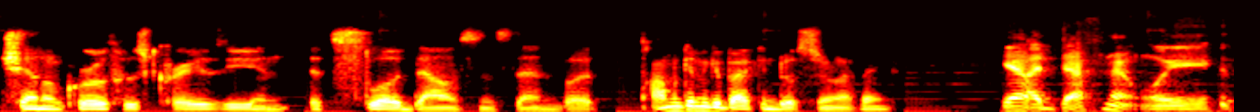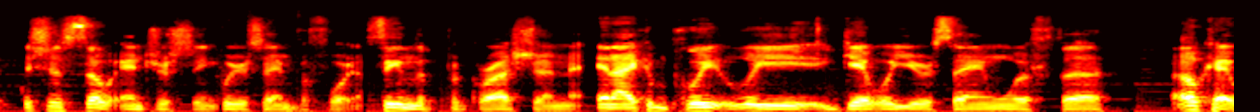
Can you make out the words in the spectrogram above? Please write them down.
channel growth was crazy and it's slowed down since then, but I'm gonna get back into it soon, I think. Yeah, I definitely. It's just so interesting what you're saying before, seeing the progression. And I completely get what you were saying with the, okay,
